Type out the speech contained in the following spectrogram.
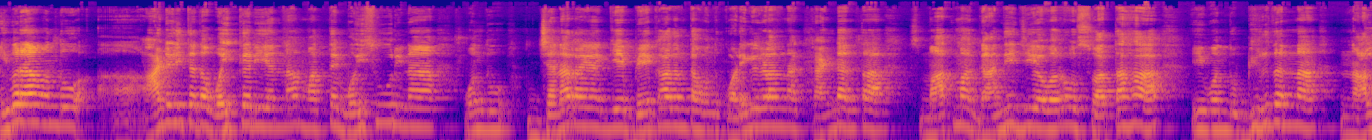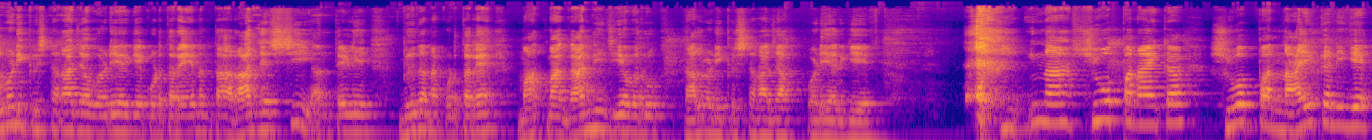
ಇವರ ಒಂದು ಆಡಳಿತದ ವೈಖರಿಯನ್ನು ಮತ್ತು ಮೈಸೂರಿನ ಒಂದು ಜನರಿಗೆ ಬೇಕಾದಂಥ ಒಂದು ಕೊಡುಗೆಗಳನ್ನು ಕಂಡಂಥ ಮಹಾತ್ಮ ಗಾಂಧೀಜಿಯವರು ಸ್ವತಃ ಈ ಒಂದು ಬಿರುದನ್ನ ನಾಲ್ವಡಿ ಕೃಷ್ಣರಾಜ ಒಡೆಯರ್ಗೆ ಕೊಡ್ತಾರೆ. ಏನಂತ? ರಾಜರ್ಷಿ ಅಂತೇಳಿ ಬಿರುದನ್ನ ಕೊಡ್ತಾರೆ. ಮಹಾತ್ಮ ಗಾಂಧೀಜಿಯವರು ನಾಲ್ವಡಿ ಕೃಷ್ಣರಾಜ ಒಡೆಯರ್ಗೆ. ಇನ್ನ ಶಿವಪ್ಪ ನಾಯಕ, ಶಿವಪ್ಪ ನಾಯಕನಿಗೆ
